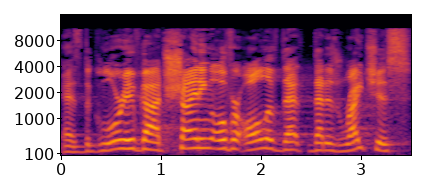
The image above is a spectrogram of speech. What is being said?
as the glory of God shining over all of that that is righteous.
